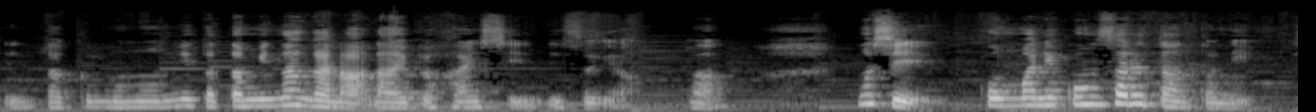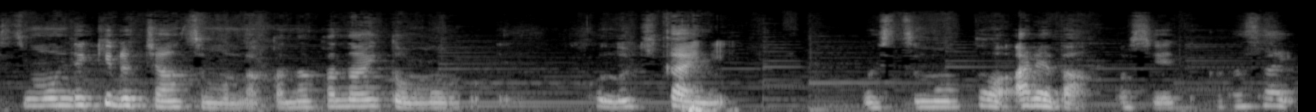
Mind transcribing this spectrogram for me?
洗濯物をね、畳みながらライブ配信ですが、もし、こんまりコンサルタントに質問できるチャンスもなかなかないと思うので、この機会にご質問等あれば教えてください。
